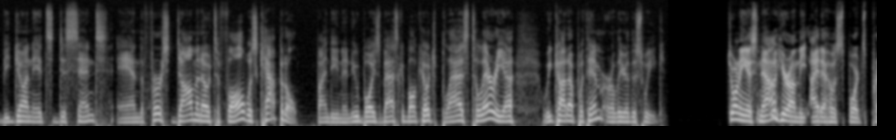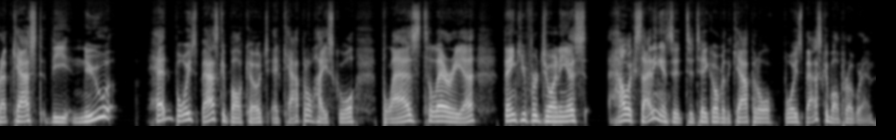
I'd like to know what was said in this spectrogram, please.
begun its descent, and the first domino to fall was Capital, finding a new boys basketball coach, Blas Telleria. We caught up with him earlier this week. Joining us now here on the Idaho Sports Prepcast, the new head boys basketball coach at Capital High School, Blas Telleria. Thank you for joining us how exciting is it to take over the Capital boys basketball program?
